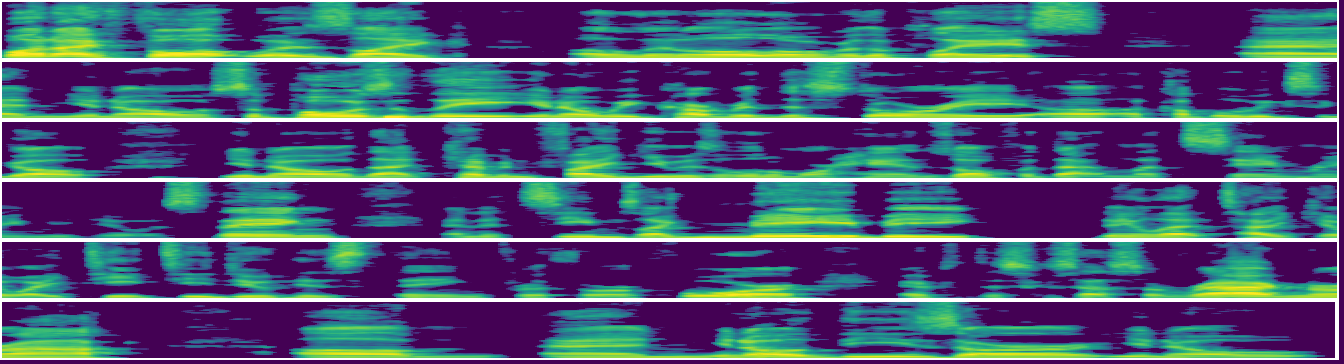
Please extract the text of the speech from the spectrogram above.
but I thought was like a little all over the place. And, you know, supposedly, you know, we covered this story uh, a couple of weeks ago, you know, that Kevin Feige was a little more hands off with that and let Sam Raimi do his thing. And it seems like maybe they let Taika Waititi do his thing for Thor 4 after the success of Ragnarok. Um, and you know, these are you know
